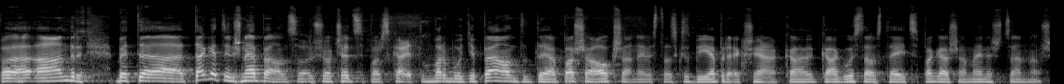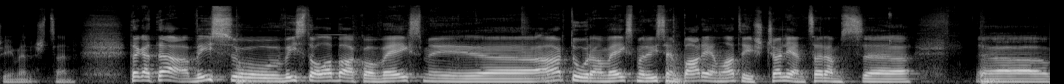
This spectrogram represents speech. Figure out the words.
Andri. Bet uh, tagad viņš nepelna šo, šo četru par skaitu. Un varbūt, ja pelna, tad tajā pašā augšā, nevis tas, kas bija iepriekš. Jā, kā, kā Gustavs teica, pagājušā mēneša cena nav šī mēneša cena. Tagad tā, visu, visu to labāko veiksmi uh, Artūram, veiksmi ar visiem pārējiem Latvijas čaļiem. Cerams, uh, Uh,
